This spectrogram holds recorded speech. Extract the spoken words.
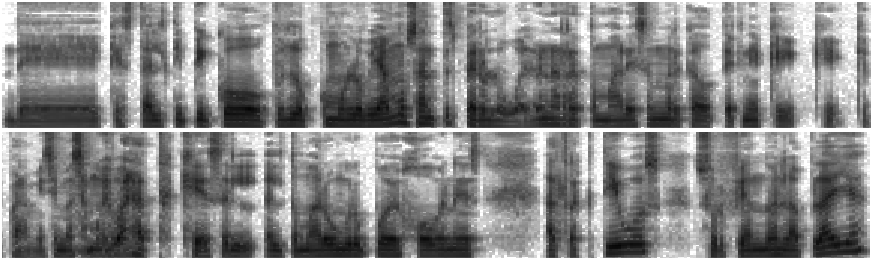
de que está el típico, pues, lo como lo veíamos antes, pero lo vuelven a retomar esa mercadotecnia que que que para mí se me hace muy barata, que es el el tomar un grupo de jóvenes atractivos, surfeando en la playa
